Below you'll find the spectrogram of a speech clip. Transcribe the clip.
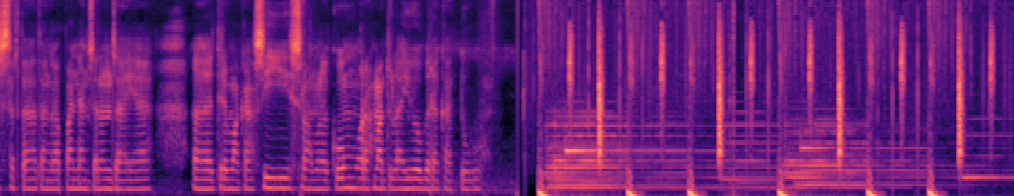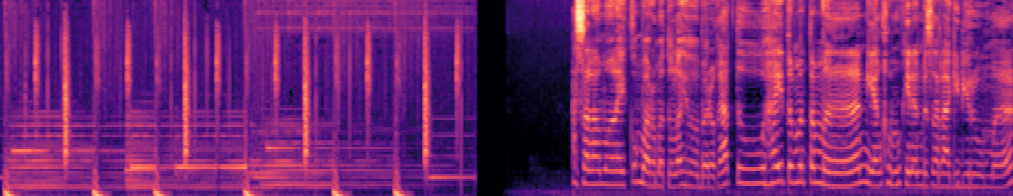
serta tanggapan dan saran saya. Uh, terima kasih. Assalamualaikum warahmatullahi wabarakatuh. Assalamualaikum warahmatullahi wabarakatuh. Hai teman-teman yang kemungkinan besar lagi di rumah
